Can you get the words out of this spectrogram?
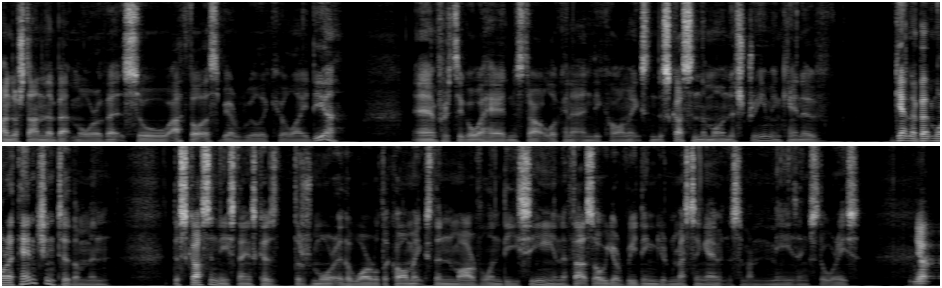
understanding a bit more of it. So I thought this would be a really cool idea, um, for us to go ahead and start looking at indie comics and discussing them on the stream and kind of getting a bit more attention to them and discussing these things because there's more to the world of comics than Marvel and DC. And if that's all you're reading, you're missing out on some amazing stories. Yep.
